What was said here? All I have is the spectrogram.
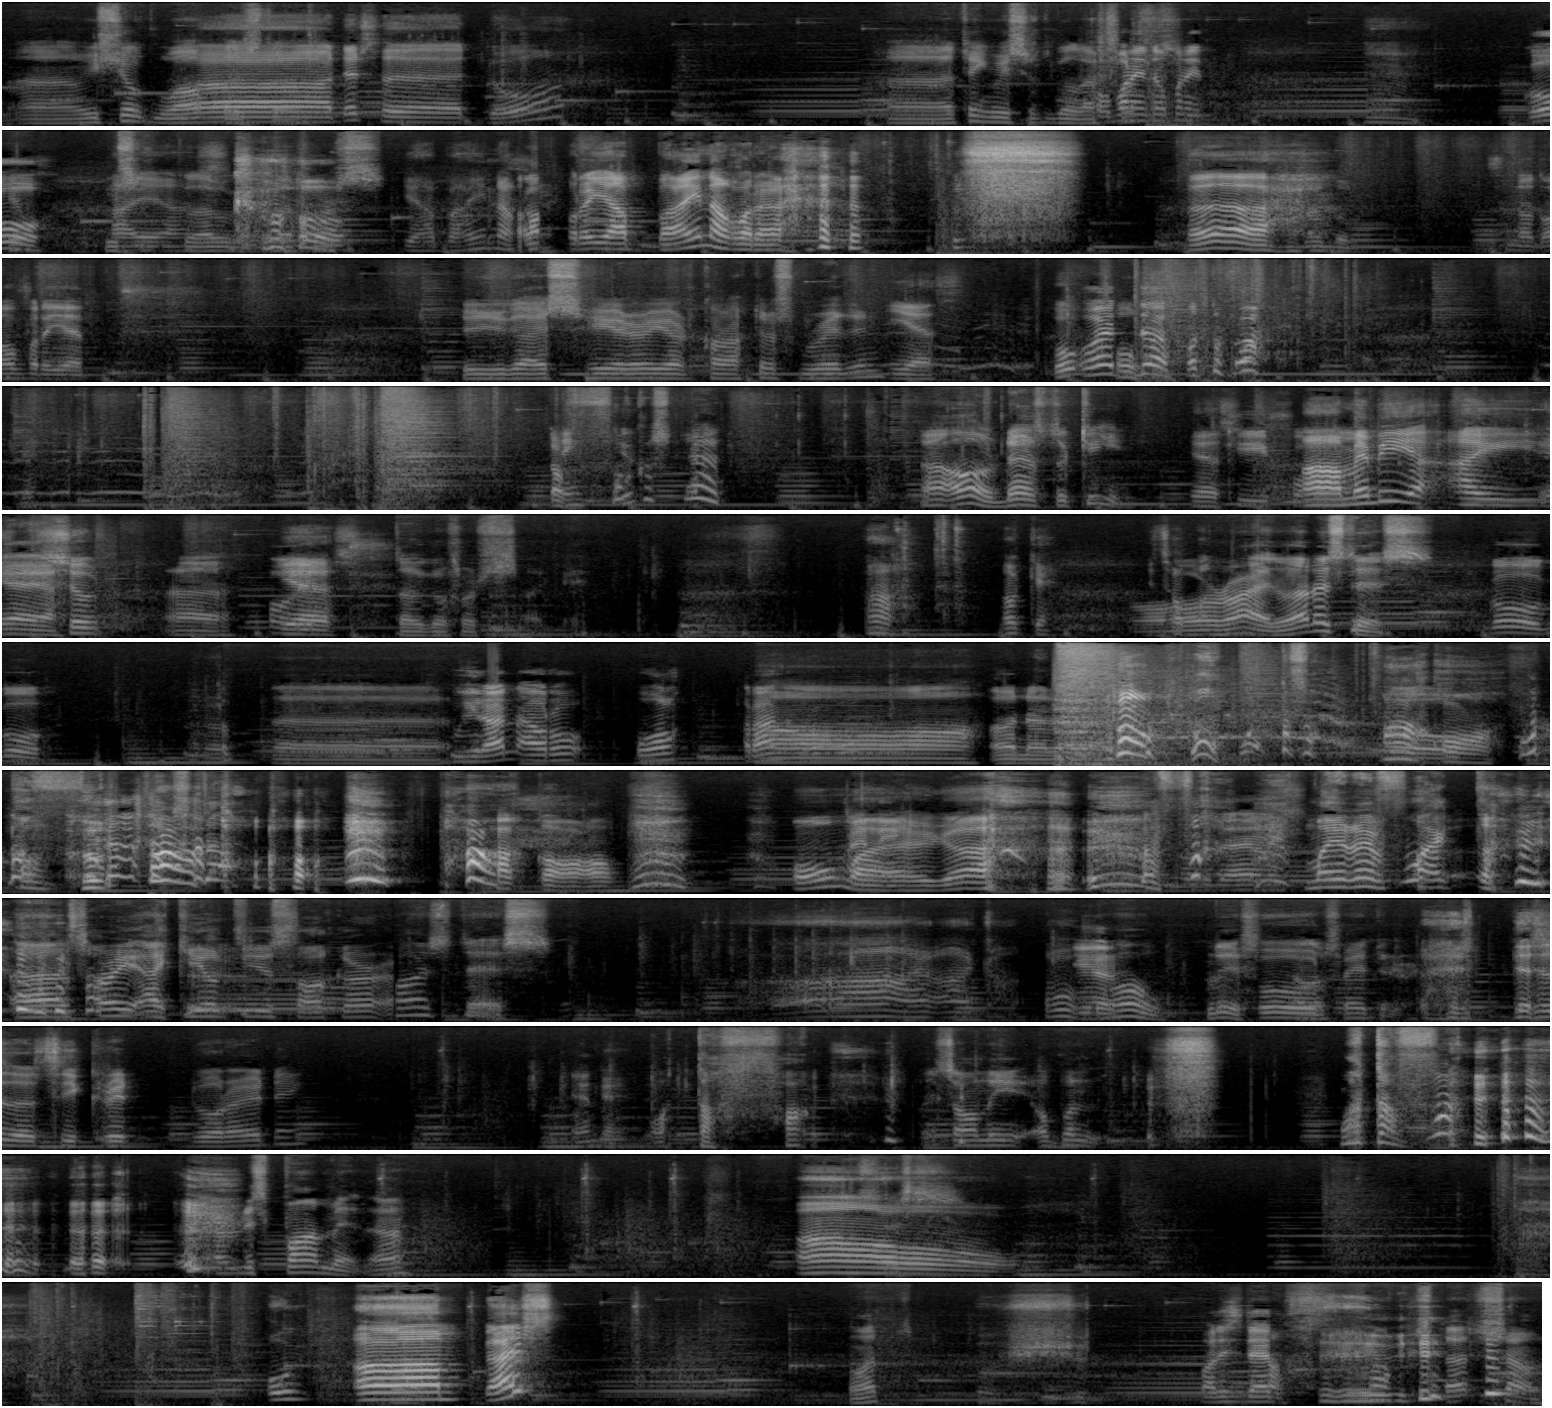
Uh, we should walk. Uh, that's a door. Uh, I think we should go left. Open it, open it. Hmm. Go. We should ah, ya. go. go. go first. Yabain ako. Ore, Yeah, bye now. ah. It's not over yet. Do you guys hear your characters breathing? Yes. Oh, What oh. the? What the fuck? The Thank fuck is that? Uh, oh, that's the key. Yes. Key for. Uh, maybe I Yeah, yeah. should. Uh, for yes. so go first. Okay. Ah, okay. It's open. All right. What is this? Go, go. Uh. We run or walk? Run or walk? Oh. Oh no no. no. Oh, Fuck Oh. off. What the fuck? Fuck off. Oh my god. What the hell? My reflect. uh, sorry, I killed you, stalker. What's this? Ah, I, I can't. Oh, Here. Oh, please, Oh. elevator. this is a secret door, I think. Okay. What the fuck? It's only open. What the fuck? I respawn it, huh? oh. Oh, um, guys. What? Oh shoot. What is that? What the is that sound?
